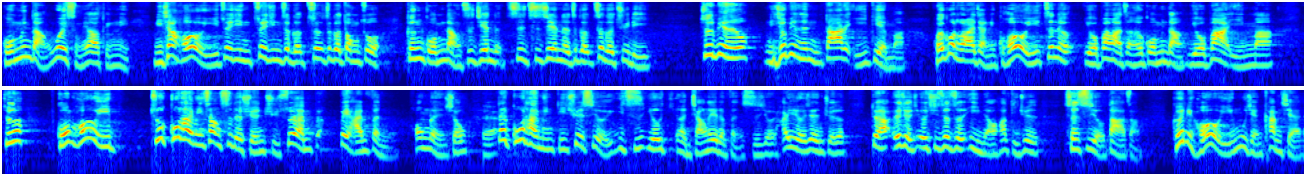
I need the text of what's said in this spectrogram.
国民党为什么要挺你？你像侯友谊最近最近这个这这个动作，跟国民党之间的之之间的这个这个距离，就是变成说，你就变成你大家的疑点嘛。回过头来讲，你侯友谊真的有有办法整合国民党，有办法赢吗？就是说，国侯友谊，就郭台铭上次的选举，虽然被被韩粉轰得很凶，但郭台铭的确是有一支有很强烈的粉丝，有还有一些人觉得，对啊，而且尤其这次疫苗，他的确声势有大涨。可是你侯友谊目前看起来，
